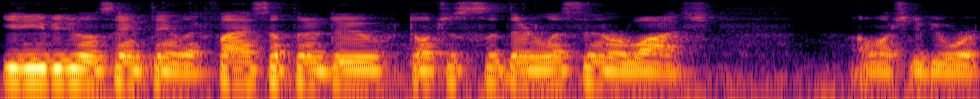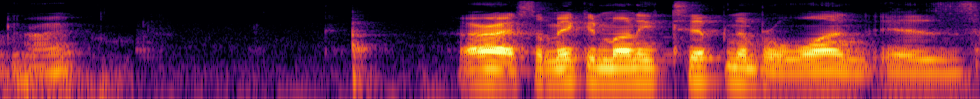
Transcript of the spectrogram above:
you need to be doing the same thing. Like find something to do. Don't just sit there and listen or watch. I want you to be working. All right. All right. So making money. Tip number one is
